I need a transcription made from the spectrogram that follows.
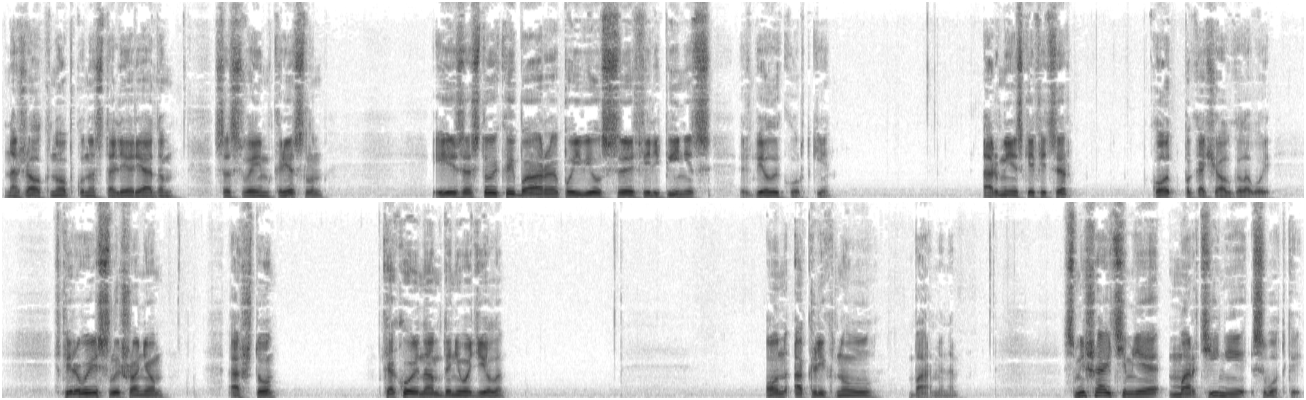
нажал кнопку на столе рядом со своим креслом, и за стойкой бара появился филиппинец в белой куртке. «Армейский офицер?» Кот покачал головой. «Впервые слышу о нем. А что? Какое нам до него дело?» Он окликнул бармена. «Смешайте мне мартини с водкой».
